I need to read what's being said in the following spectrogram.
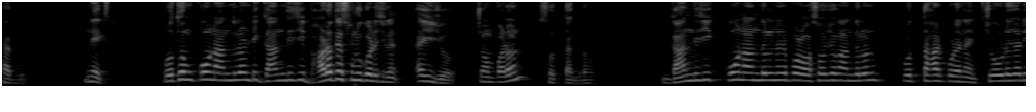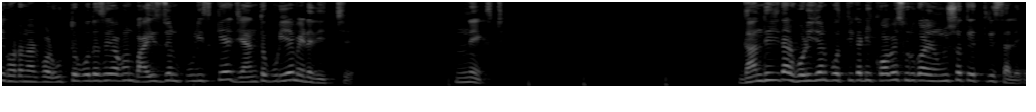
ঠাকুর। নেক্সট প্রথম কোন আন্দোলনটি গান্ধীজি ভারতে শুরু করেছিলেন? এই যে, চম্পারণ সত্যাগ্রহ। গান্ধীজি কোন আন্দোলনের পর অসহযোগ আন্দোলন প্রত্যাহার করে নেয়? চৌরাজারি ঘটনার পর উত্তরপ্রদেশে যখন বাইশ জন পুলিশকে জ্যান্ত পুড়িয়ে মেরে দিচ্ছে। নেক্সট। গান্ধীজি তার হরিজন পত্রিকাটি কবে শুরু করেন? উনিশশো তেত্রিশ সালে।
